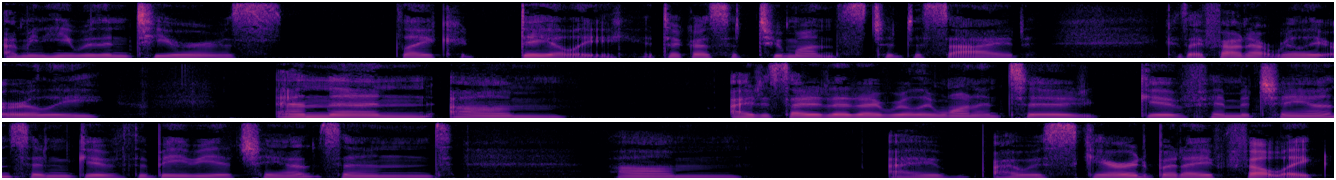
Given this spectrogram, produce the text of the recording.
I mean, he was in tears like daily. It took us two months to decide because I found out really early. And then um, I decided that I really wanted to give him a chance and give the baby a chance. And um, I I was scared, but I felt like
